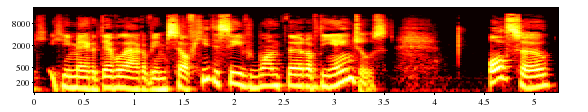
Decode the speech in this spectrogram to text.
he made a devil out of himself. He deceived one third of the angels. Also,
